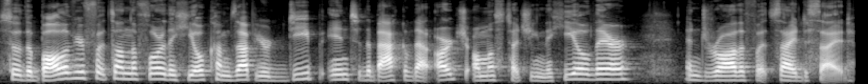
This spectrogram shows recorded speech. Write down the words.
so the ball of your foot's on the floor, the heel comes up, you're deep into the back of that arch, almost touching the heel there, and draw the foot side to side.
